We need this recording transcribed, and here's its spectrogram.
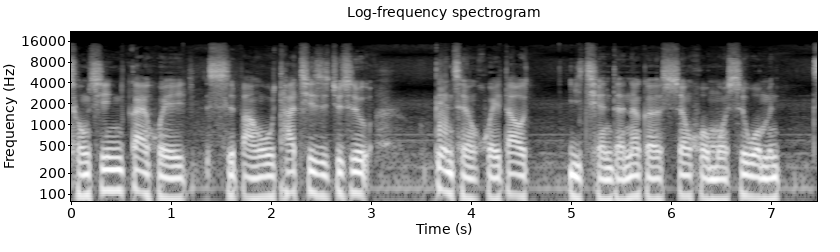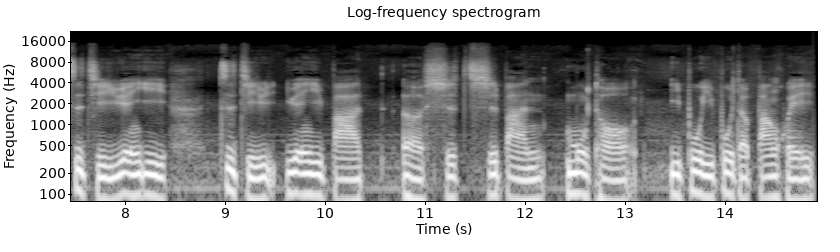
重新盖回石板屋，它其实就是变成回到以前的那个生活模式。我们自己愿意，自己愿意把呃石石板木头一步一步的搬回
